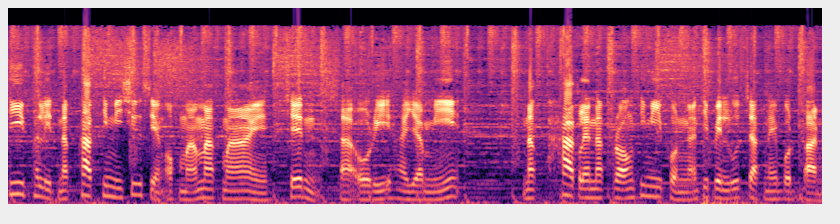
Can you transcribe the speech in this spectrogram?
ที่ผลิตนักพากย์ที่มีชื่อเสียงออกมามากมาย เช่นซาโอริฮายามิ นักพากย์และนักร้องที่มีผลงานที่เป็นรู้จักในบทบาท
